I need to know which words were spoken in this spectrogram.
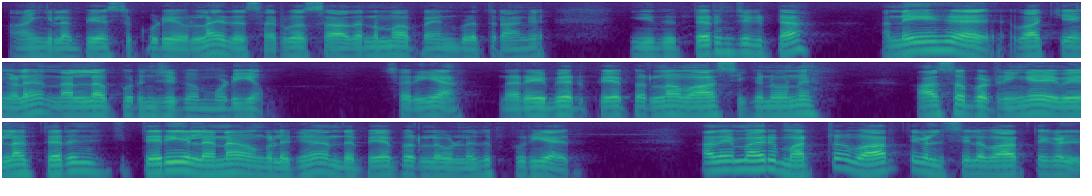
ஆங்கிலம் பேசக்கூடியவர்கள்லாம் இதை சர்வசாதாரணமாக பயன்படுத்துகிறாங்க இது தெரிஞ்சுக்கிட்டால் அநேக வாக்கியங்களை நல்லா புரிஞ்சுக்க முடியும். சரியா? நிறைய பேர் பேப்பர்லாம் வாசிக்கணும்னு ஆசைப்படுறீங்க. இவையெல்லாம் தெரிஞ்சு தெரியலைன்னா உங்களுக்கு அந்த பேப்பரில் உள்ளது புரியாது. அதே மாதிரி மற்ற வார்த்தைகள் சில வார்த்தைகள்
